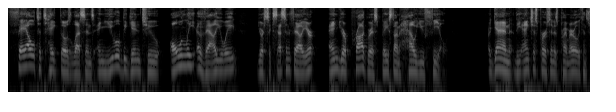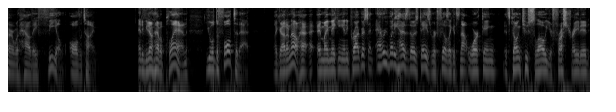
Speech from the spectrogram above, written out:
fail to take those lessons and you will begin to only evaluate your success and failure and your progress based on how you feel. Again, the anxious person is primarily concerned with how they feel all the time. And if you don't have a plan, you will default to that. Like, I don't know, am I making any progress? And everybody has those days where it feels like it's not working. It's going too slow. You're frustrated.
